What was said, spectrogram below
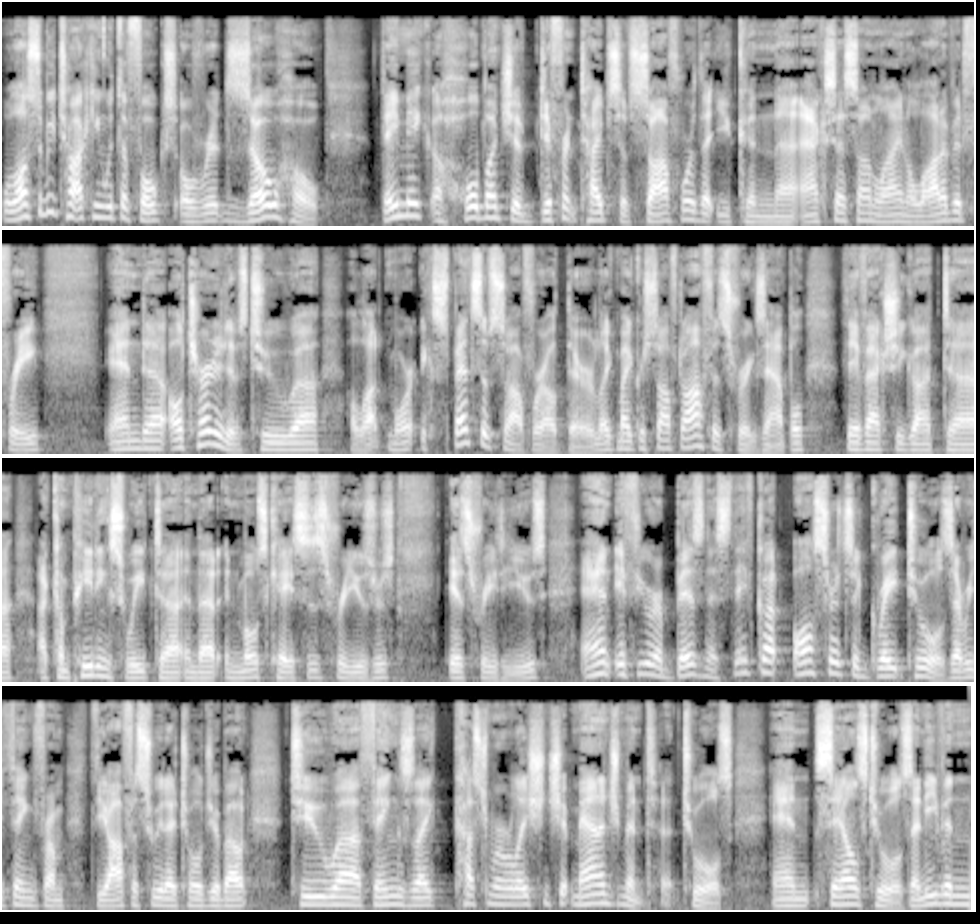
We'll also be talking with the folks over at Zoho. They make a whole bunch of different types of software that you can uh, access online, a lot of it free. And uh, alternatives to uh, a lot more expensive software out there, like Microsoft Office, for example. They've actually got uh, a competing suite uh, in that, in most cases, for users, is free to use. And if you're a business, they've got all sorts of great tools, everything from the Office suite I told you about to uh, things like customer relationship management uh, tools and sales tools and even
